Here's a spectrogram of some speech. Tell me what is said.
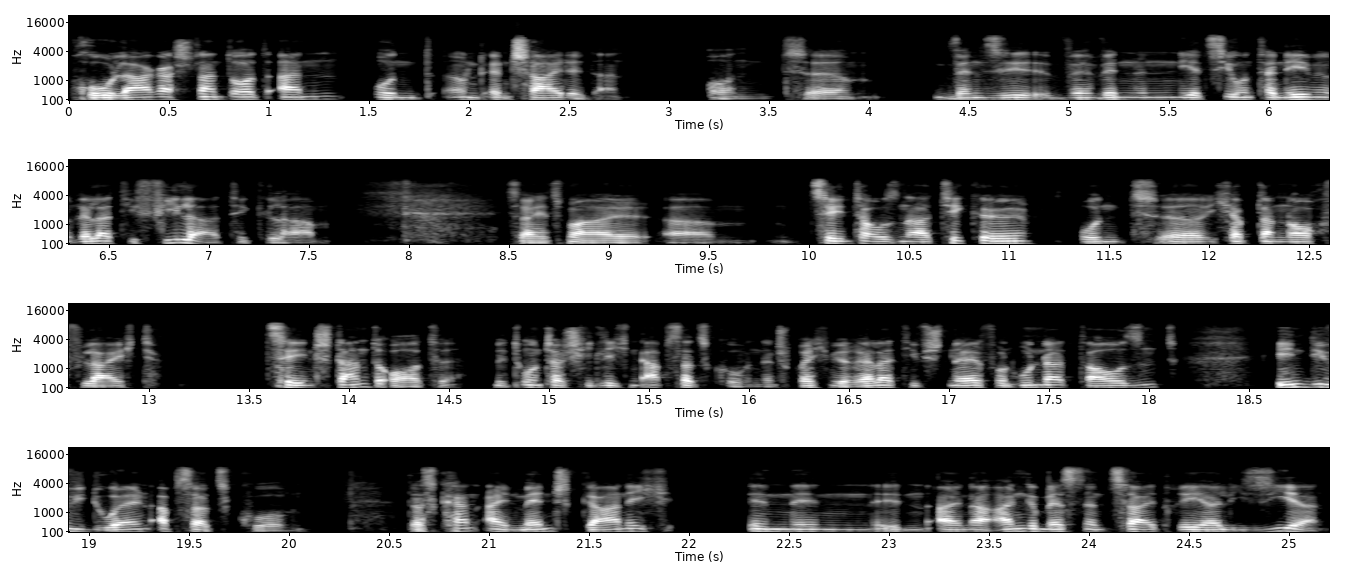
pro Lagerstandort an und, und entscheide dann. Und ähm, wenn Sie, wenn, wenn jetzt die Unternehmen relativ viele Artikel haben, ich sage jetzt mal ähm, 10.000 Artikel und äh, ich habe dann noch vielleicht zehn Standorte mit unterschiedlichen Absatzkurven, dann sprechen wir relativ schnell von 100.000 individuellen Absatzkurven. Das kann ein Mensch gar nicht in, in, in einer angemessenen Zeit realisieren.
